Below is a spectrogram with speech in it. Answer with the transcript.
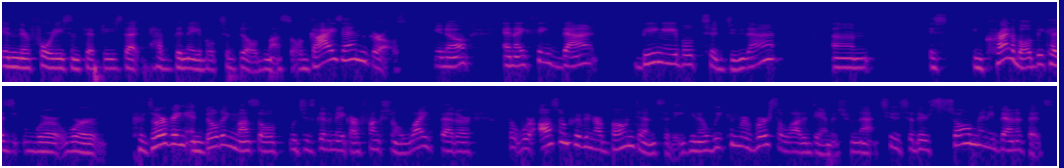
in their 40s and 50s that have been able to build muscle, guys and girls, you know? And I think that being able to do that um, is incredible because we're, we're preserving and building muscle, which is going to make our functional life better, but we're also improving our bone density. You know, we can reverse a lot of damage from that too. So there's so many benefits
